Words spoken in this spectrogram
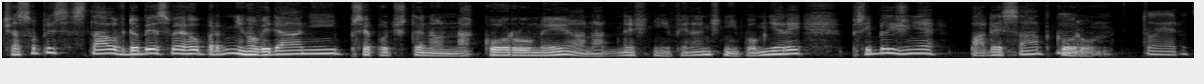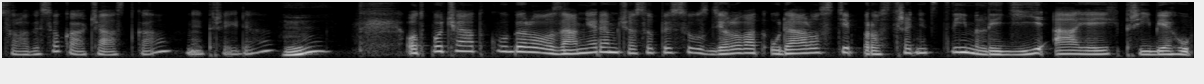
Časopis stál v době svého prvního vydání, přepočteno na koruny a na dnešní finanční poměry, přibližně 50 korun. Hmm. To je docela vysoká částka, mi přijde. Hmm? Od počátku bylo záměrem časopisu sdělovat události prostřednictvím lidí a jejich příběhů.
